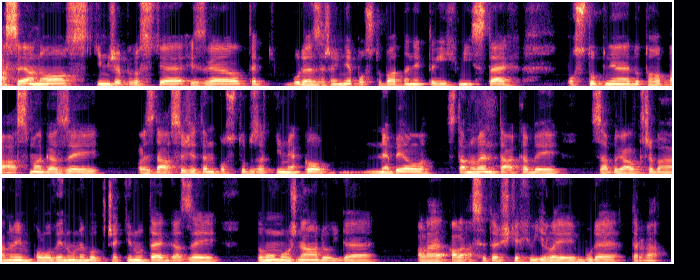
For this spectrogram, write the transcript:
Asi ano, s tím, že prostě Izrael teď bude zřejmě postupovat na některých místech postupně do toho pásma gazy, ale zdá se, že ten postup zatím jako nebyl stanoven tak, aby zabral třeba, nevím, polovinu nebo třetinu té gazy. Tomu možná dojde, ale, ale asi to ještě chvíli bude trvat.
